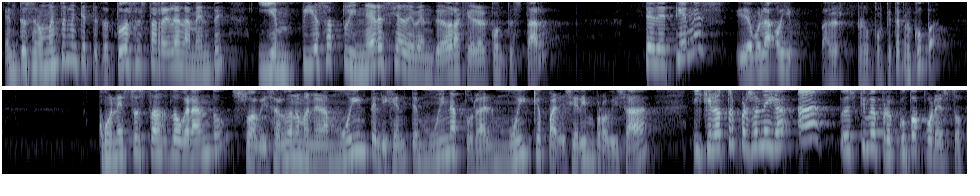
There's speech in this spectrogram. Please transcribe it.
Entonces, en el momento en el que te tatúas esta regla en la mente y empieza tu inercia de vendedor a querer contestar, te detienes y de vuelta, oye, a ver, pero ¿por qué te preocupa? Con esto estás logrando suavizar de una manera muy inteligente, muy natural, muy que pareciera improvisada. Y que la otra persona diga, ah, pues es que me preocupa por esto.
